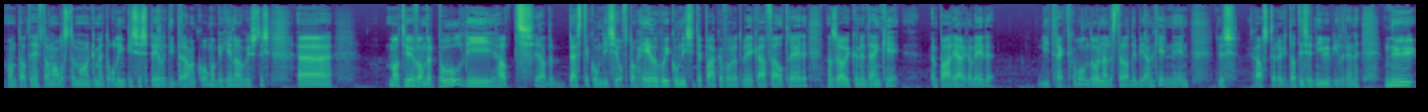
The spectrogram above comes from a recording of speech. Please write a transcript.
want dat heeft dan alles te maken met de Olympische Spelen die eraan komen begin augustus. Uh, Mathieu van der Poel die had ja, de beste conditie, of toch hele goede conditie te pakken voor het WK veldrijden. Dan zou je kunnen denken, een paar jaar geleden, die trekt gewoon door naar de Strade Bianchi. Nee, dus gas terug. Dat is het nieuwe wielrennen. Nu,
